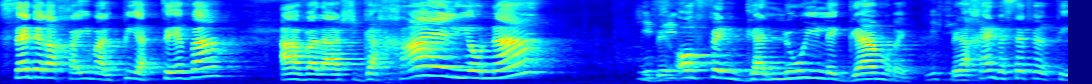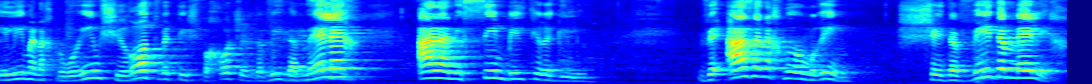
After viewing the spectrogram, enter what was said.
סדר החיים על פי הטבע, אבל ההשגחה העליונה היא באופן גלוי לגמרי. ולכן בספר תהילים אנחנו רואים שירות ותשבחות של דוד המלך על הניסים בלתי רגילים. ואז אנחנו אומרים שדוד המלך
